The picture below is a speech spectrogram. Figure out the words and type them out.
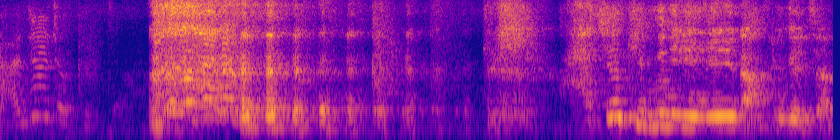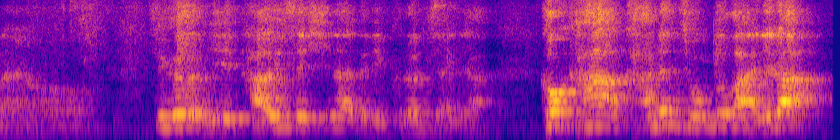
아주 좋겠죠. 아주 기분이 나쁘겠잖아요. 지금 이 다윗의 신하들이 그런 짝이야. 거 가, 가는 정도가 아니라,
